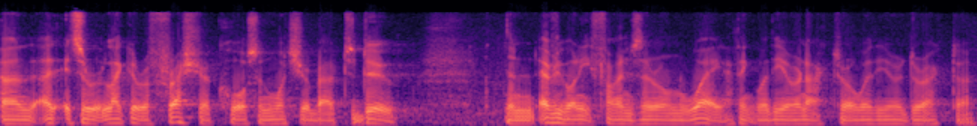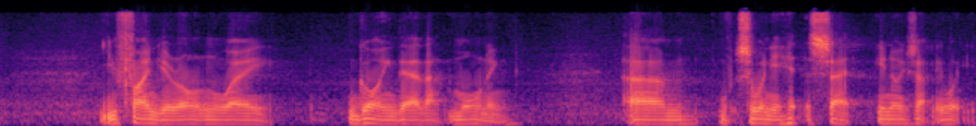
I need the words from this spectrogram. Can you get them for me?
and uh, it's a, like a refresher course on what you're about to do. And everybody finds their own way. I think whether you're an actor or whether you're a director, you find your own way going there that morning. Um, so when you hit the set, you know exactly what you,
